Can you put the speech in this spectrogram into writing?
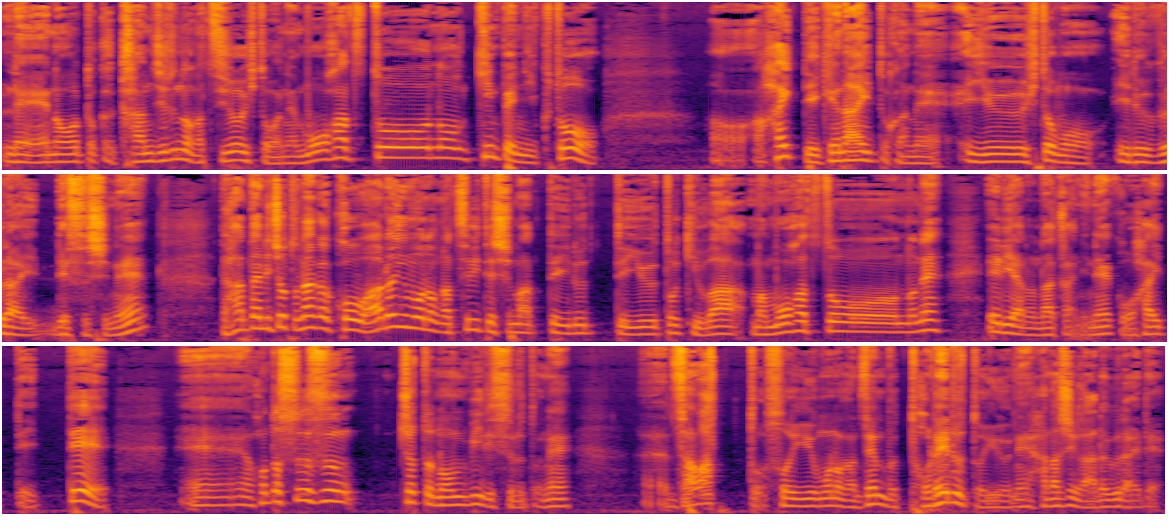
霊能とか感じるのが強い人はね、毛髪島の近辺に行くと、入っていけないとかね、いう人もいるぐらいですしね。で、反対にちょっとなんかこう悪いものがついてしまっているっていう時は、まあ、毛髪島のね、エリアの中にね、こう入っていって、えー、ほんと数分、ちょっとのんびりするとね、ざわっとそういうものが全部取れるというね、話があるぐらいで。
